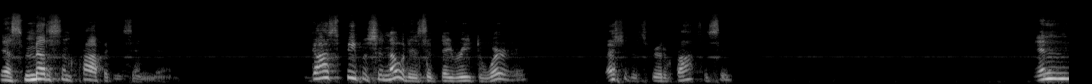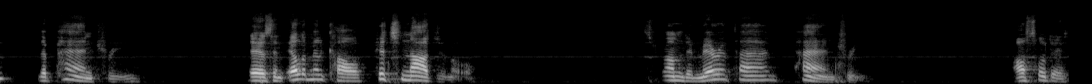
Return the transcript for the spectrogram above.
There's medicine properties in them. God's people should know this if they read the word, especially the spirit of prophecy. In the pine tree, there's an element called pycnogenol. It's from the maritime pine tree. Also, there's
